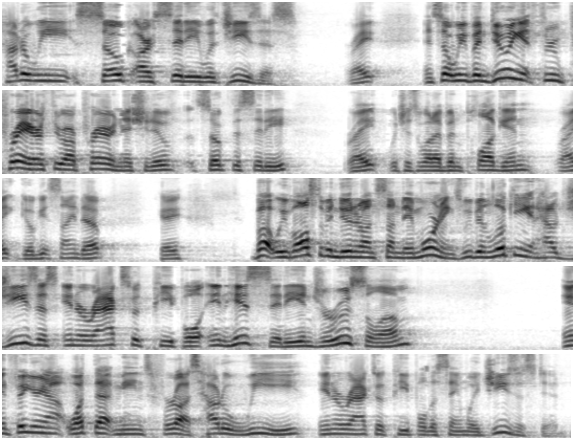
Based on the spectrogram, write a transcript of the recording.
how do we soak our city with Jesus, right? And so we've been doing it through prayer, through our prayer initiative, Soak the City, right? Which is what I've been plugging, right? Go get signed up, okay? But we've also been doing it on Sunday mornings. We've been looking at how Jesus interacts with people in his city, in Jerusalem, and figuring out what that means for us. How do we interact with people the same way Jesus did?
